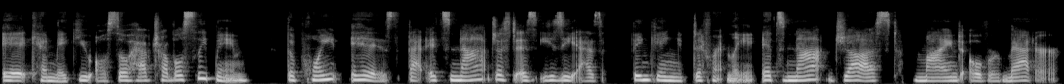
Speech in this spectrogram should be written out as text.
It can make you also have trouble sleeping. The point is that it's not just as easy as thinking differently. It's not just mind over matter.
